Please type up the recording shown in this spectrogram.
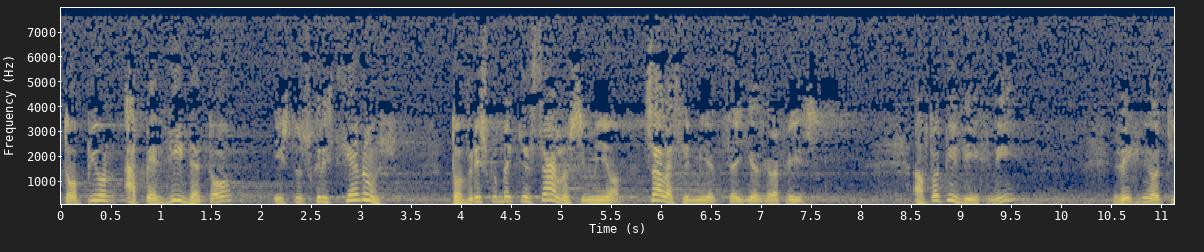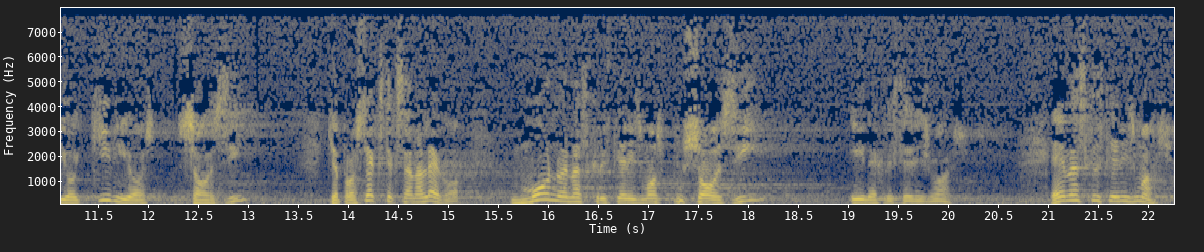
το οποίο απεδίδετο εις τους χριστιανούς. Το βρίσκουμε και σε άλλο σημείο σε άλλα σημεία της Αγίας Γραφής. Αυτό τι δείχνει; Δείχνει ότι ο Κύριος σώζει και προσέξτε ξαναλέγω μόνο ένας χριστιανισμός που σώζει είναι χριστιανισμός. Ένας χριστιανισμός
